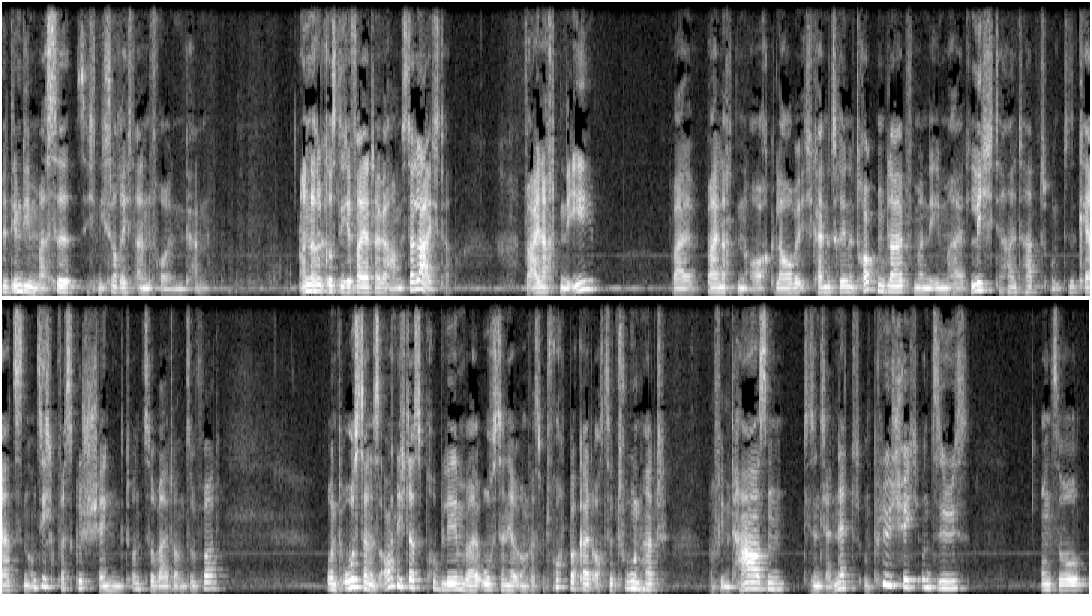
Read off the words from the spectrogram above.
mit dem die Masse sich nicht so recht anfreunden kann. Andere christliche Feiertage haben es da leichter. Weihnachten eh, weil Weihnachten auch, glaube ich, keine Träne trocken bleibt, wenn man eben halt Licht halt hat und Kerzen und sich was geschenkt und so weiter und so fort. Und Ostern ist auch nicht das Problem, weil Ostern ja irgendwas mit Fruchtbarkeit auch zu tun hat. Irgendwie mit Hasen. Die sind ja nett und plüschig und süß. Und so.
